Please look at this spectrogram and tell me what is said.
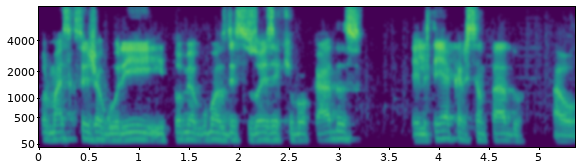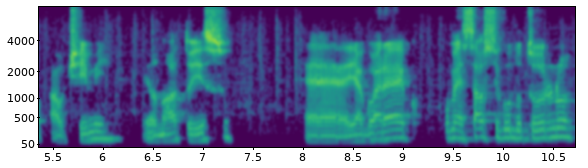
por mais que seja guri e tome algumas decisões equivocadas, ele tem acrescentado ao, ao time, eu noto isso. É, e agora é começar o segundo turno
